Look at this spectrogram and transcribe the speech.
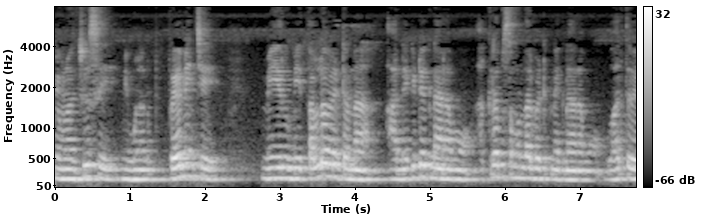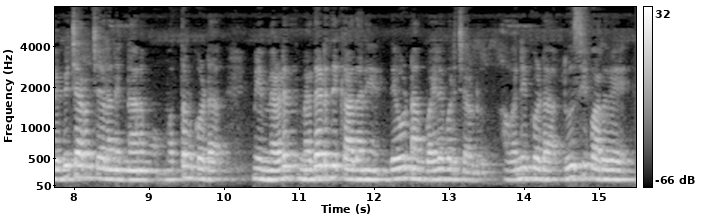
మిమ్మల్ని చూసి మిమ్మల్ని ప్రేమించి మీరు మీ తల్లో వింటున్న ఆ నెగిటివ్ జ్ఞానము అక్రమ సంబంధాలు పెట్టుకునే జ్ఞానము వారితో వ్యభిచారం చేయాలనే జ్ఞానము మొత్తం కూడా మీ మెడ మెదడిది కాదని దేవుడు నాకు బయలుపరిచాడు. అవన్నీ కూడా లూసిఫర్వే.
